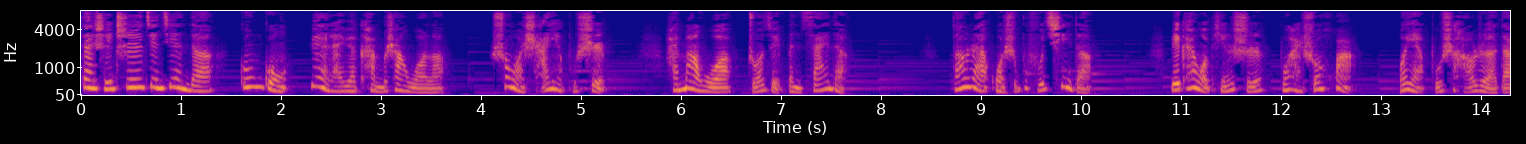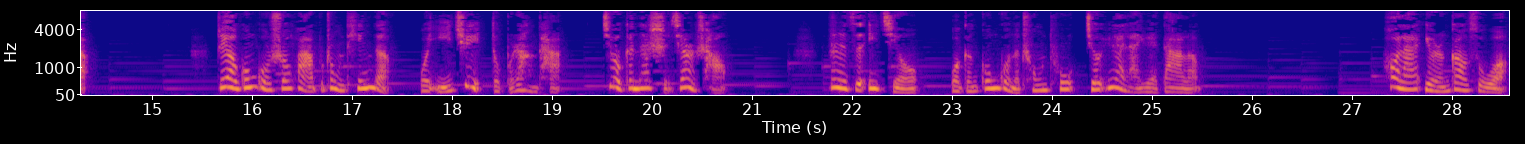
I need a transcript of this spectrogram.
但谁知渐渐的，公公越来越看不上我了，说我啥也不是，还骂我拙嘴笨腮的。当然，我是不服气的。别看我平时不爱说话，我也不是好惹的。只要公公说话不中听的，我一句都不让他，就跟他使劲吵。日子一久，我跟公公的冲突就越来越大了。后来有人告诉我，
